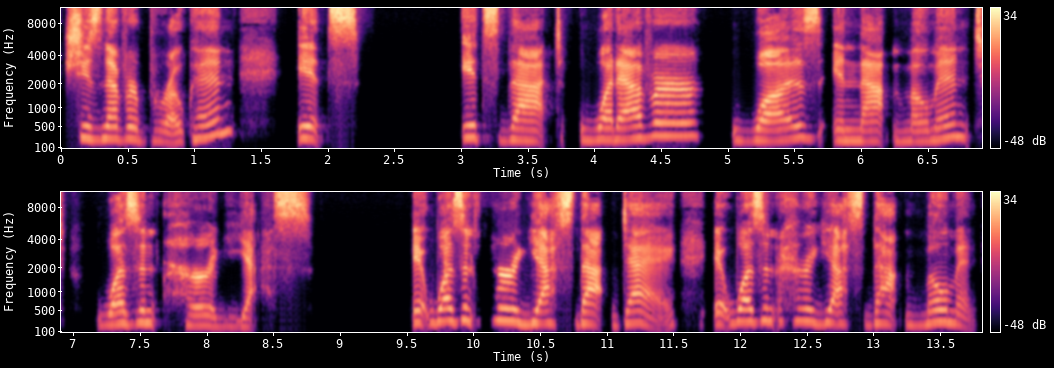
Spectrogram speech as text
She's never broken. It's it's that whatever was in that moment wasn't her yes. It wasn't her yes that day. It wasn't her yes that moment.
